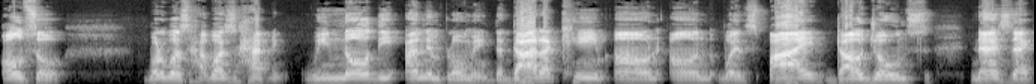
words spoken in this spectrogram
Also, what was was happening? We know the unemployment. The data came on on when SPY, Dow Jones, Nasdaq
